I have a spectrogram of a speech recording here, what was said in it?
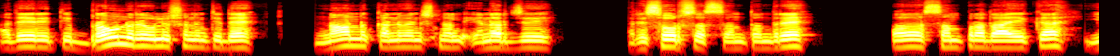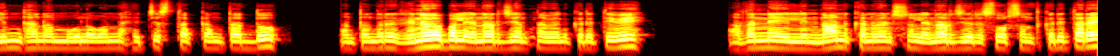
ಅದೇ ರೀತಿ ಬ್ರೌನ್ ರೆವಲ್ಯೂಷನ್ ಅಂತಿದೆ. ನಾನ್ ಕನ್ವೆನ್ಷನಲ್ ಎನರ್ಜಿ ರಿಸೋರ್ಸಸ್ ಅಂತಂದ್ರೆ ಅಸಾಂಪ್ರದಾಯಿಕ ಇಂಧನ ಮೂಲವನ್ನು ಹೆಚ್ಚಿಸ್ತಕ್ಕಂಥದ್ದು ಅಂತಂದ್ರೆ ರಿನ್ಯೂವೆಬಲ್ ಎನರ್ಜಿ ಅಂತ ನಾವೇನು ಕರಿತೀವಿ? ಅದನ್ನೇ ಇಲ್ಲಿ ನಾನ್ ಕನ್ವೆನ್ಷನಲ್ ಎನರ್ಜಿ ರಿಸೋರ್ಸ್ ಅಂತ ಕರೀತಾರೆ.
